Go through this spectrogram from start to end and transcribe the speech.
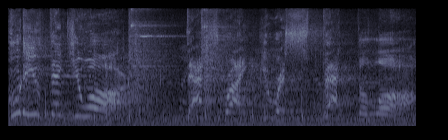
Who do you think you are? That's right, you respect the law.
